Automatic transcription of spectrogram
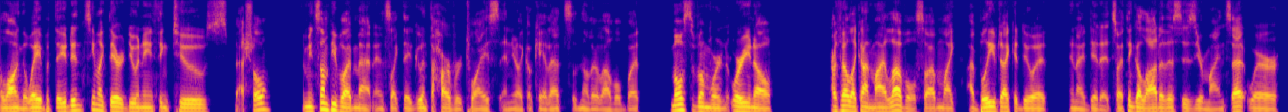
along the way, but they didn't seem like they were doing anything too special. I mean, some people I've met, and it's like they went to Harvard twice, and you're like, okay, that's another level. But most of them were, were you know, I felt like on my level. So I'm like, I believed I could do it, and I did it. So I think a lot of this is your mindset, where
